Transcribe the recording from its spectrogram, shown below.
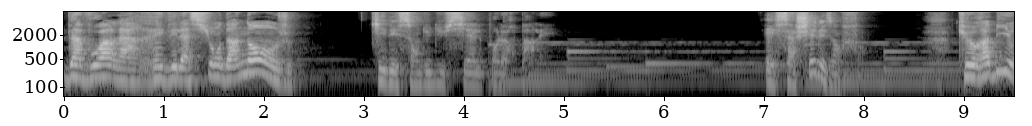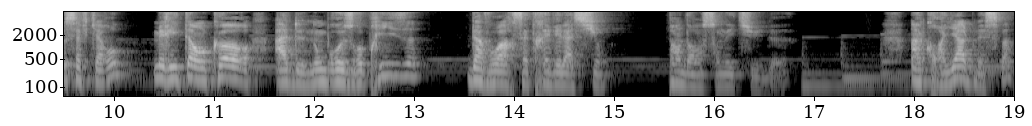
d'avoir la révélation d'un ange qui est descendu du ciel pour leur parler. Et sachez les enfants, que Rabbi Yosef Karo mérita encore à de nombreuses reprises d'avoir cette révélation pendant son étude. Incroyable, n'est-ce pas?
